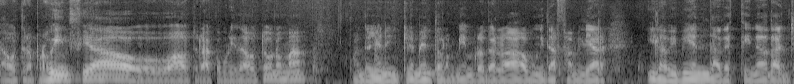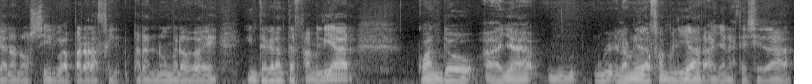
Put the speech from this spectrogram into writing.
a otra provincia o a otra comunidad autónoma, cuando haya un incremento los miembros de la unidad familiar y la vivienda destinada ya no nos sirva para, para el número de integrantes familiar, cuando haya en la unidad familiar haya necesidad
